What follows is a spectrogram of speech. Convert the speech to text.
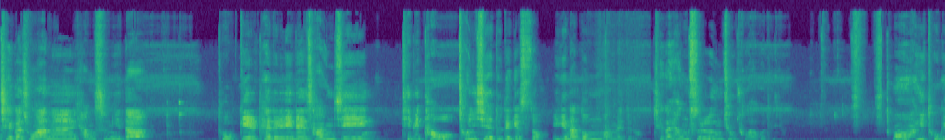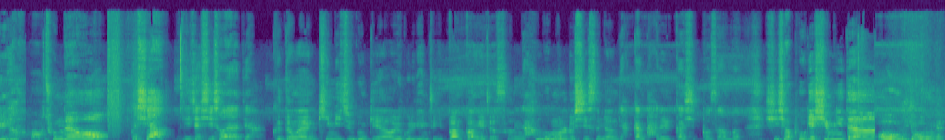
제가 좋아하는 향수입니다. 독일 베를린의 상징 TV타워 전시해도 되겠어. 이게 난 너무 마음에 들어. 제가 향수를 엄청 좋아하거든요. 어, 이 독일 향. 어, 좋네요. 끝이야. 이제 씻어야 돼. 그동안 김이 죽은 게 얼굴이 굉장히 빵빵해져서 음, 한국물로 씻으면 약간 다를까 싶어서 한번 씻어보겠습니다. 어우 여름에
